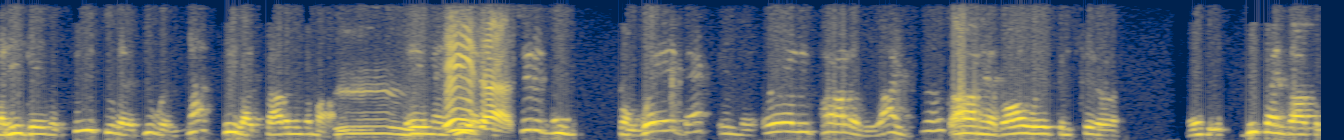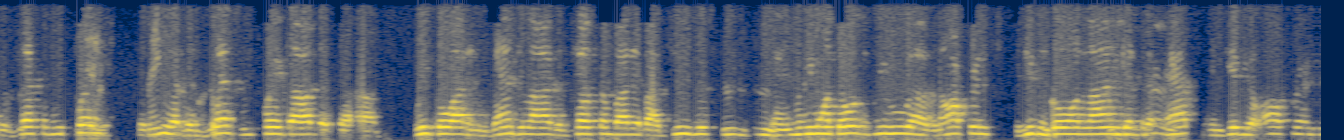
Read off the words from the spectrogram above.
that He gave a seed to, that you will not be like Sodom and Gomorrah. Mm. Amen. He Jesus. considered you from way back in the early part of life. God has always considered. us. Amen. We thank God for this lesson. We pray that you have been blessed. We pray, God, that uh, we go out and evangelize and tell somebody about Jesus. Mhm. And we want those of you who have an offering, if you can go online, get to the Mhm. app, and give your offering.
